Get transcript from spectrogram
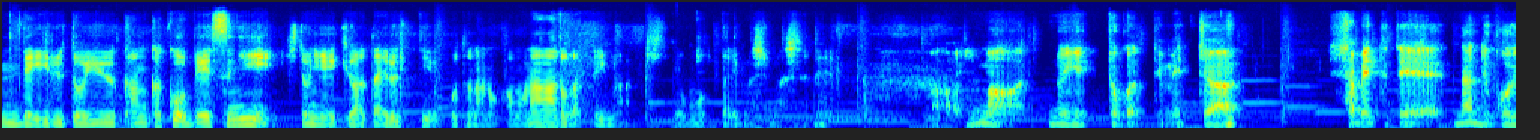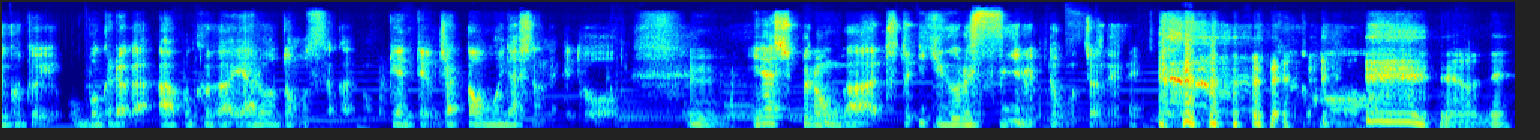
んでいるという感覚をベースに人に影響を与えるっていうことなのかもなとかって今聞いて思ったりもしましたね。あ今のとかってめっちゃ喋ってて、なんでこういうことを僕らが、あ僕がやろうと思ってたかの原点を若干思い出したんだけど、うん。言い出しプロンがちょっと息苦しすぎるって思っちゃうんだよね。なるほどね。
